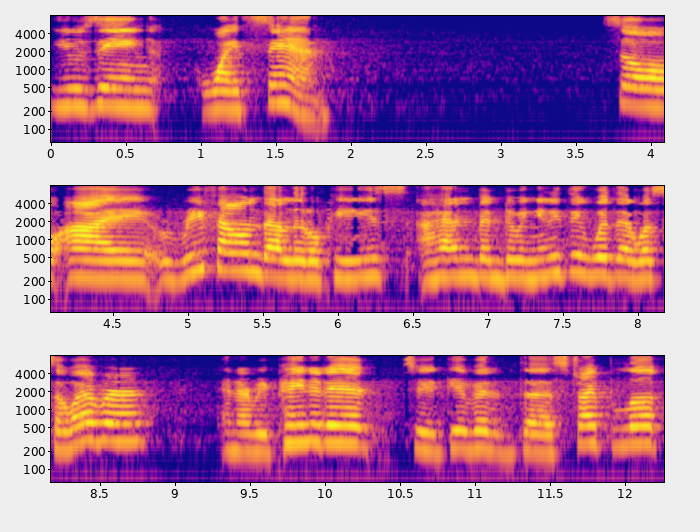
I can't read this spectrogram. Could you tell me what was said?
using white sand. So I refound that little piece. I hadn't been doing anything with it whatsoever. And I repainted it to give it the striped look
